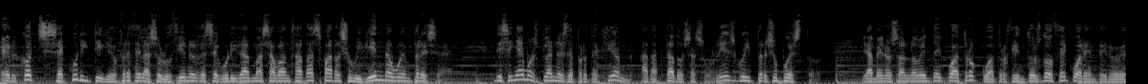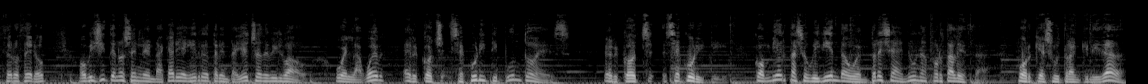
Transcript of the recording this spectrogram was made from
Ercoch Security le ofrece las soluciones de seguridad más avanzadas para su vivienda o empresa. Diseñamos planes de protección adaptados a su riesgo y presupuesto. Llámenos al 94 412 4900 o visítenos en Lendakari Aguirre 38 de Bilbao o en la web ercochsecurity.es. Ercoch Security. Convierta su vivienda o empresa en una fortaleza, porque su tranquilidad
